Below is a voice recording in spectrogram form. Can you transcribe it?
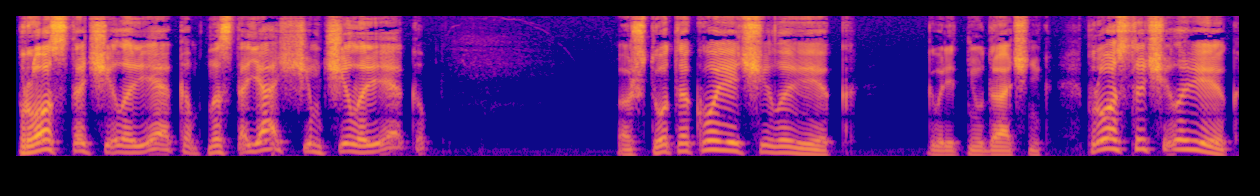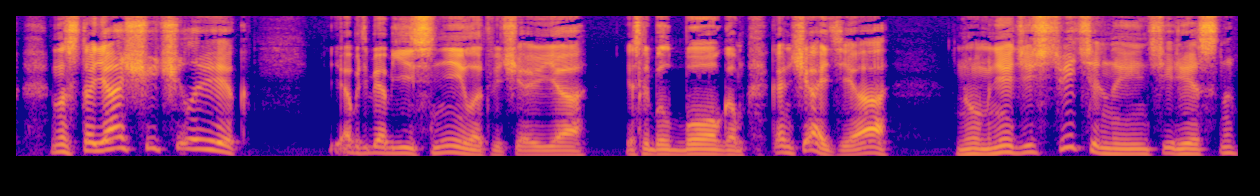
просто человеком, настоящим человеком. — А что такое человек? — говорит неудачник. — Просто человек, настоящий человек. — Я бы тебе объяснил, — отвечаю я, — если был Богом. Кончайте, а? Но мне действительно интересно.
